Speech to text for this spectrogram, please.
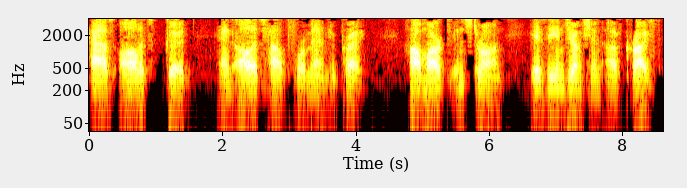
has all its good and all its help for men who pray. How marked and strong is the injunction of Christ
